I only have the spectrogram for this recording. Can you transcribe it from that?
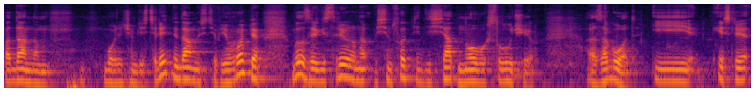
по данным более чем 10-летней давности в Европе было зарегистрировано 850 новых случаев э, за год. И если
